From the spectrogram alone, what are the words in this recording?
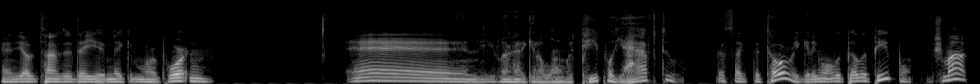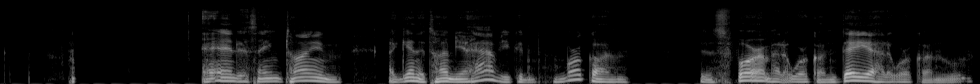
And the other times of the day, you make it more important. And you learn how to get along with people. You have to. That's like the Torah, getting along with other people. Schmuck. And at the same time, again, the time you have, you could work on this forum, how to work on Daya, how to work on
